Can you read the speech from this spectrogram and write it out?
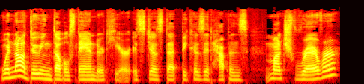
We're not doing double standard here. It's just that because it happens much rarer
